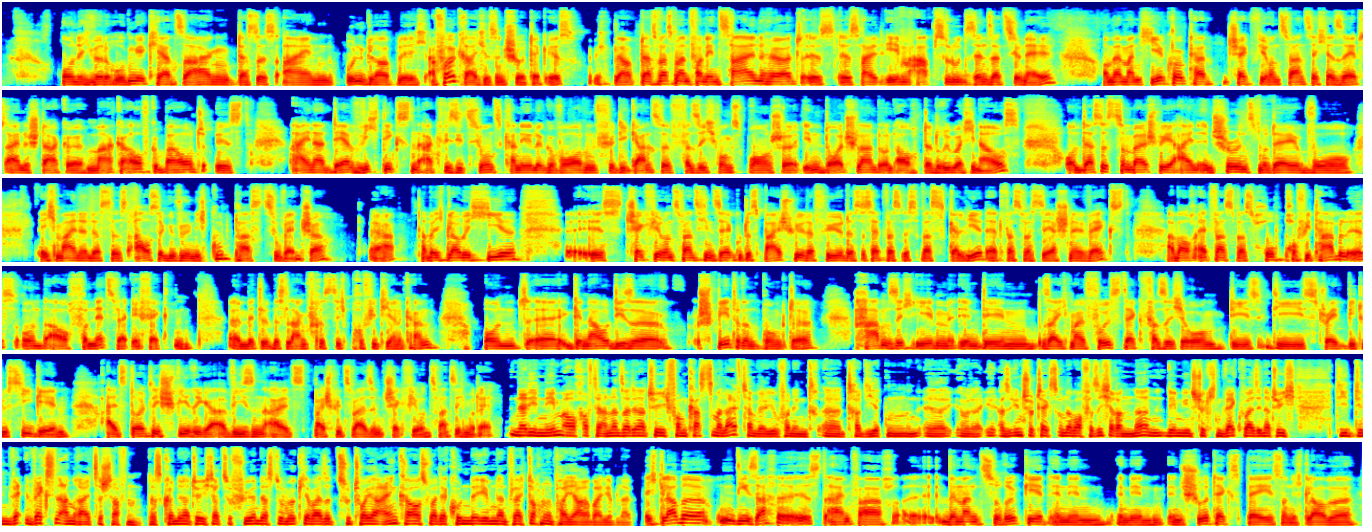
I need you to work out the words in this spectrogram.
und ich würde umgekehrt sagen, dass es ein unglaublich erfolgreiches Insurtech ist. Ich glaube, das, was man von den Zahlen hört, ist, ist halt eben absolut sensationell. Und wenn man hier guckt, hat Check24 ja selbst eine starke Marke aufgebaut, ist einer der wichtigsten Akquisitionskanäle geworden für die ganze Versicherungsbranche in Deutschland und auch darüber hinaus. Und das ist zum Beispiel ein Insurance-Modell, wo ich meine, dass das außergewöhnlich gut passt zu Venture. Ja, aber ich glaube, hier ist Check24 ein sehr gutes Beispiel dafür, dass es etwas ist, was skaliert, etwas, was sehr schnell wächst, aber auch etwas, was hoch profitabel ist und auch von Netzwerkeffekten äh, mittel- bis langfristig profitieren kann. Und äh, genau diese späteren Punkte haben sich eben in den, sage ich mal, Full-Stack-Versicherungen, die, die straight B2C gehen, als deutlich schwieriger erwiesen als beispielsweise im Check24-Modell. Na, die nehmen auch auf der anderen Seite natürlich vom Customer Lifetime Value von den äh, tradierten, äh, oder also Insurtechs und aber auch Versicherern, ne, nehmen die ein Stückchen weg, weil sie natürlich die, den We Wechselanreize schaffen. Das könnte natürlich dazu führen, dass du möglicherweise zu teuer einkaufst, weil der Kunde eben dann vielleicht doch nur ein paar Jahre bei dir bleibt. Ich glaube, die Sache ist einfach, äh, wenn man zurückgeht in den, in den Insurtech-Space und ich glaube,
